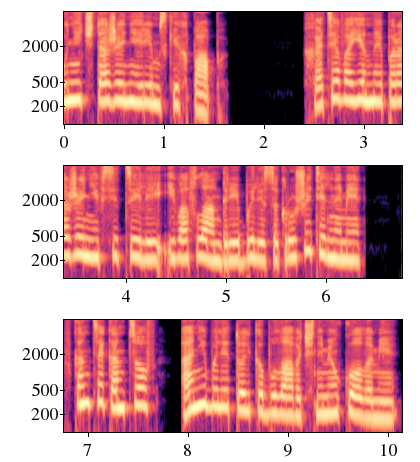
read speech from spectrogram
уничтожение римских пап. Хотя военные поражения в Сицилии и во Фландрии были сокрушительными, в конце концов они были только булавочными уколами.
